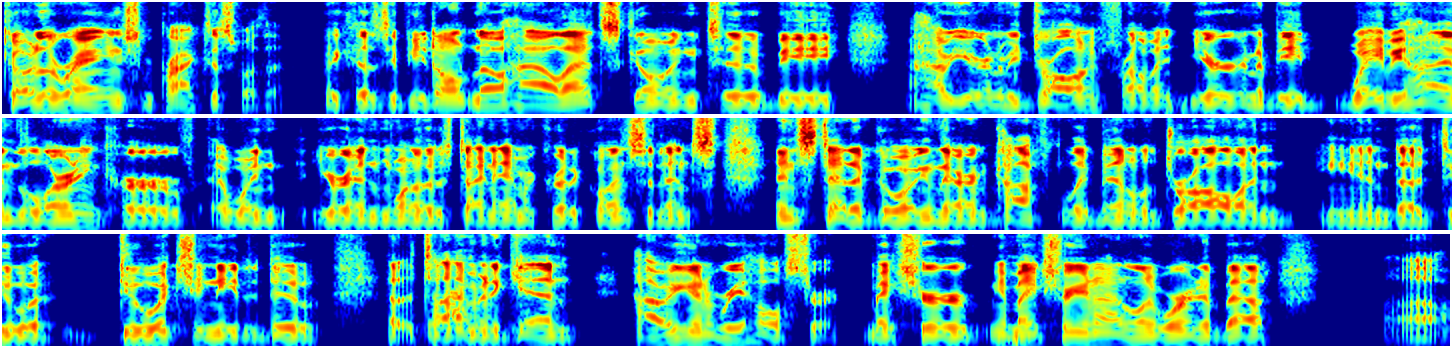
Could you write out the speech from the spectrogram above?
go to the range and practice with it because if you don't know how that's going to be how you're going to be drawing from it you're going to be way behind the learning curve when you're in one of those dynamic critical incidents instead of going there and confidently being able to draw and and uh, do what do what you need to do at the time. And again how are you going to reholster it? Make sure you make sure you're not only worrying about uh,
